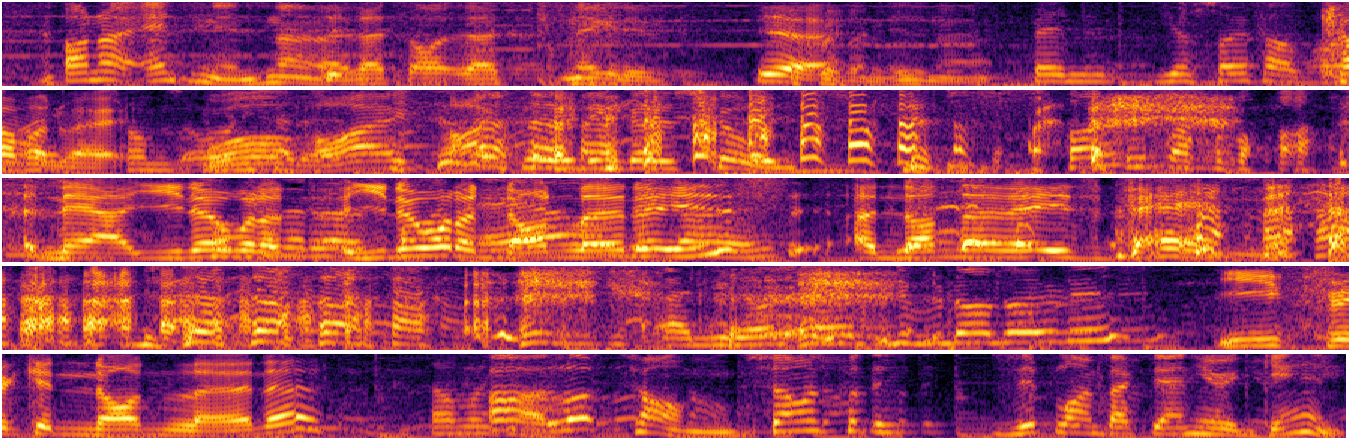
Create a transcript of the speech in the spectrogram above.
oh no, antonyms. No, no, that's that's negative Yeah. equivalent, isn't it? Ben, you're so far behind. Come on, mate. Tom's already Well, said I, I clearly didn't go to school. so far now you know Tom what a you know what a non-learner is. A non-learner is Ben. And you know what an antonym for non-learner is? you freaking non-learner. Someone Oh look, Tom, someone's put the zip line back down here again.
